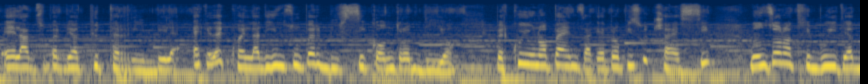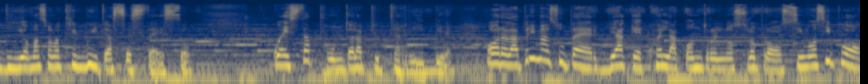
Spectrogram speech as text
è la superbia più terribile ed è quella di insuperbirsi contro Dio, per cui uno pensa che i propri successi non sono attribuiti a Dio ma sono attribuiti a se stesso. Questa appunto è la più terribile. Ora la prima superbia, che è quella contro il nostro prossimo, si può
